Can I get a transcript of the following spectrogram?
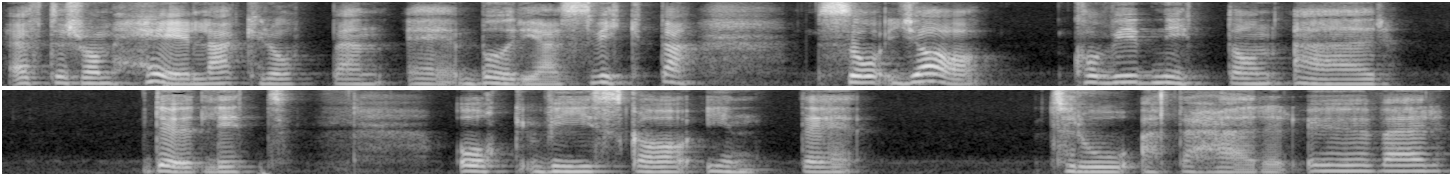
Eftersom hela kroppen eh, börjar svikta. Så ja, covid-19 är dödligt och vi ska inte tro att det här är över.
